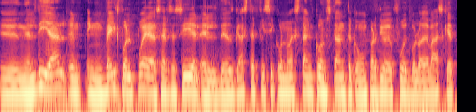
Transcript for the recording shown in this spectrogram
en el día, en, béisbol puede hacerse así, el, desgaste físico no es tan constante como un partido de fútbol o de básquet,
